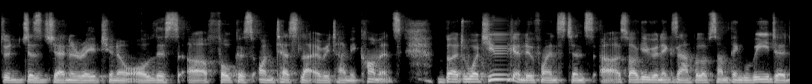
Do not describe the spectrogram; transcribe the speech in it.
to just generate, you know, all this uh, focus on Tesla every time he comments. But what you can do, for instance, uh, so I'll give you an example of something we did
